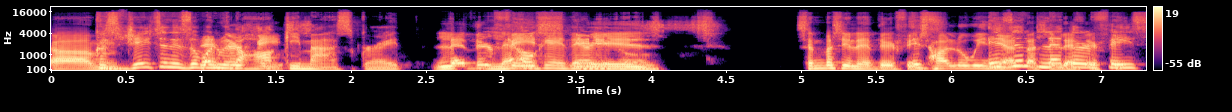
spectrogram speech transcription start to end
um Because Jason is the one with the hockey mask, right? Leatherface Le- okay, there you go. is Saan ba si Leatherface? Is- Halloween Isn't yata si Leatherface. Leatherface,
